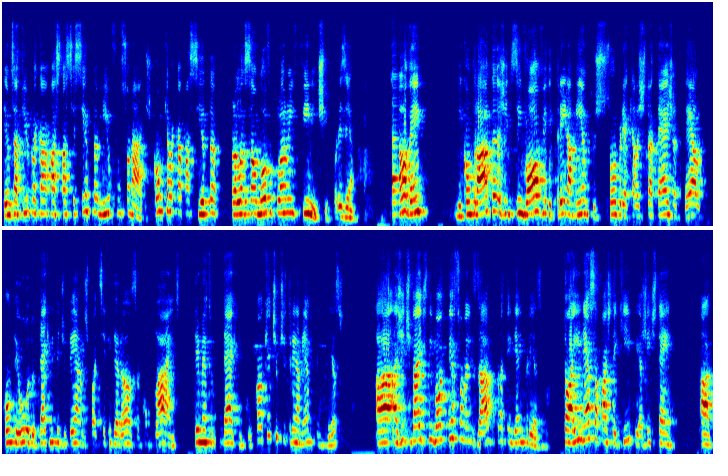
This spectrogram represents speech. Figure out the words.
tem um desafio para capacitar 60 mil funcionários. Como que ela capacita para lançar um novo plano Infinity, por exemplo. Ela vem, me contrata, a gente desenvolve treinamentos sobre aquela estratégia dela, conteúdo, técnica de vendas, pode ser liderança, compliance, treinamento técnico, qualquer tipo de treinamento para empresas. A, a gente vai desenvolver personalizado para atender a empresa. Então, aí nessa parte da equipe, a gente tem ah,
